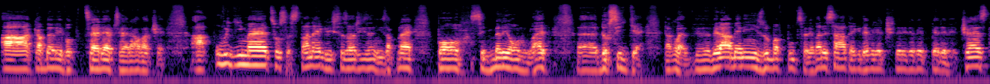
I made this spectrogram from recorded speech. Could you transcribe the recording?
a kabely od CD přehrávače. A uvidíme, co se stane, když se zařízení zapne po asi milionu let e, do sítě. Takhle vyráběný zhruba v půlce 90. 94, 95, 96,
